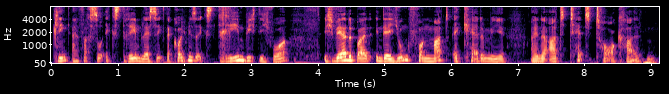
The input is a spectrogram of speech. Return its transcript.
klingt einfach so extrem lässig, da komme ich mir so extrem wichtig vor. Ich werde bei in der Jung von Matt Academy eine Art TED Talk halten.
